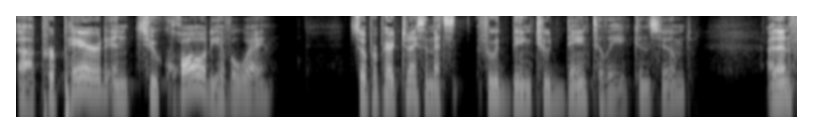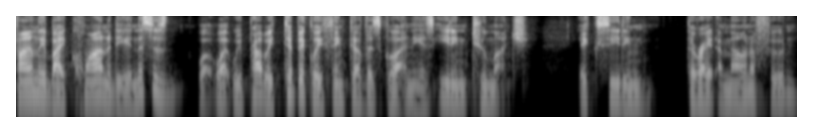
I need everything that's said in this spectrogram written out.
uh, prepared in too quality of a way. So prepared too nice, and that's food being too daintily consumed. And then finally, by quantity, and this is what, what we probably typically think of as gluttony, is eating too much, exceeding the right amount of food.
